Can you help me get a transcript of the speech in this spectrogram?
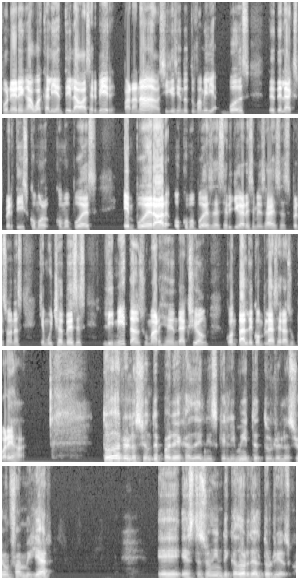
poner en agua caliente y la va a servir. Para nada, sigue siendo tu familia. Vos, desde la expertise, ¿cómo, cómo puedes empoderar o cómo puedes hacer llegar ese mensaje a esas personas que muchas veces limitan su margen de acción con tal de complacer a su pareja? Toda relación de pareja, Denis, que limite tu relación familiar, eh, este es un indicador de alto riesgo.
